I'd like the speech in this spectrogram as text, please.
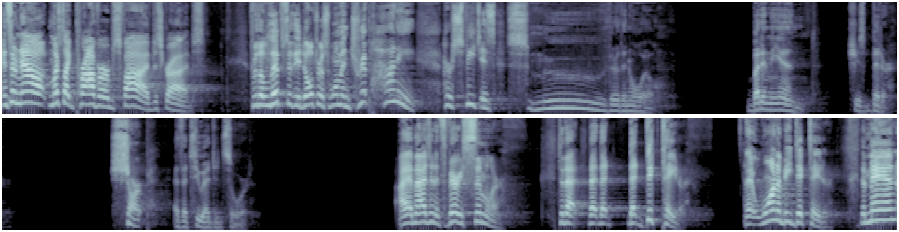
And so now, much like Proverbs 5 describes, for the lips of the adulterous woman drip honey. Her speech is smoother than oil. But in the end, she's bitter, sharp as a two edged sword. I imagine it's very similar to that, that, that, that dictator, that wannabe dictator. The man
